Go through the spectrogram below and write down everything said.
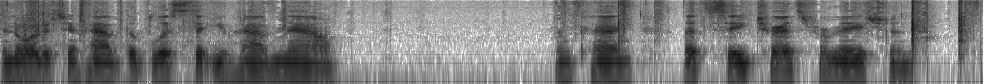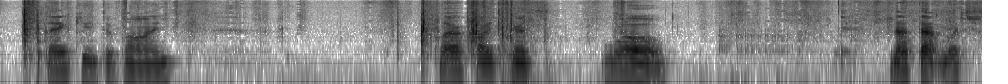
in order to have the bliss that you have now. Okay, let's see, transformation. Thank you, Divine. Clarify trans, whoa. Not that much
